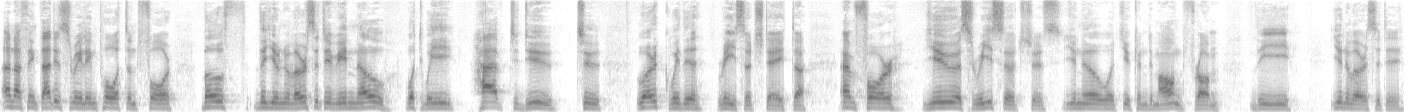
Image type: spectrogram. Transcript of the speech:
And I think that is really important for both the university, we know what we have to do to work with the research data, and for you as researchers, you know what you can demand from the university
